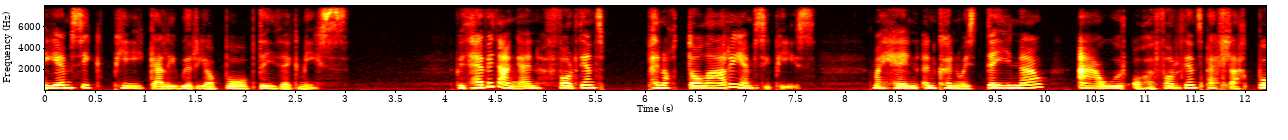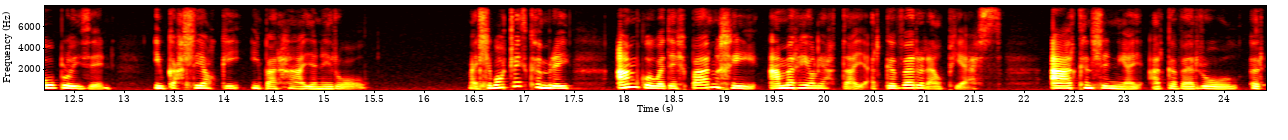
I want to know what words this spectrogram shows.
AMCP gael ei wirio bob 12 mis. Bydd hefyd angen fforddiant penodol ar AMCPs. Mae hyn yn cynnwys deunaw awr o hyfforddiant pellach bob blwyddyn i'w galluogi i barhau yn ei rôl. Mae Llywodraeth Cymru am glywed eich barn chi am y rheoliadau ar gyfer yr LPS a'r cynlluniau ar gyfer rôl yr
